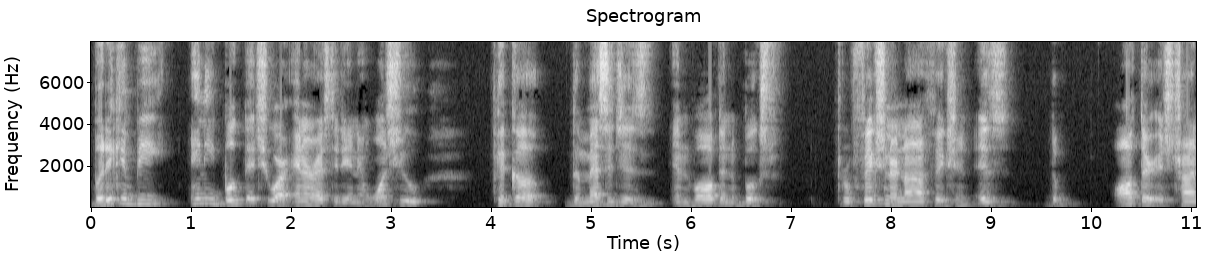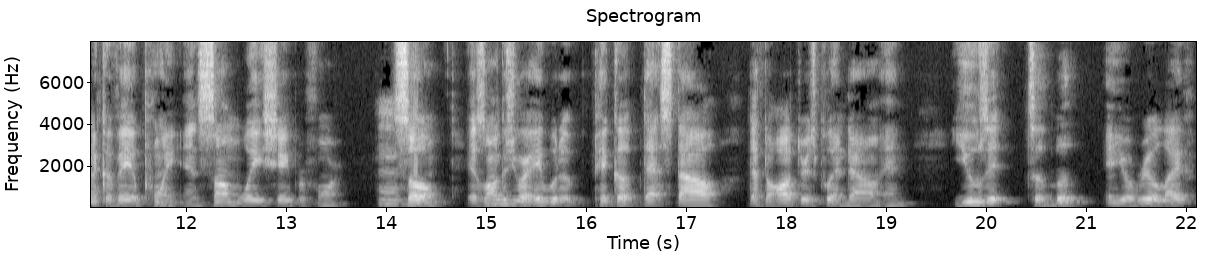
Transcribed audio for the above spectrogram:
but it can be any book that you are interested in. And once you pick up the messages involved in the books through fiction or nonfiction, is the author is trying to convey a point in some way, shape, or form. Mm-hmm. So as long as you are able to pick up that style that the author is putting down and use it to look in your real life,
